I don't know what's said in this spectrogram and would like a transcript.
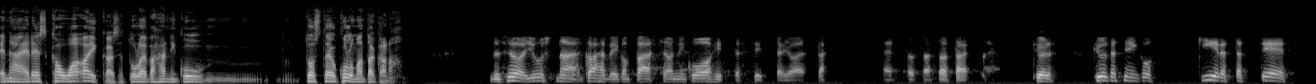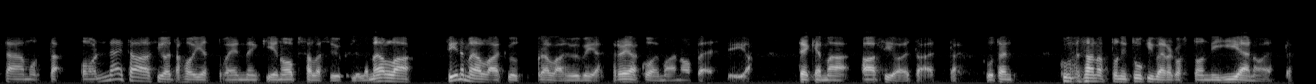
enää edes kauan aikaa. Se tulee vähän niin kuin tuosta jo kulman takana. No se on just näin. Kahden viikon päässä se on niin kuin ohitte sitten jo, että, että tota, tota, kyllä, kyllä tässä niin kuin kiirettä teettää, mutta on näitä asioita hoidettu ennenkin Opsalla syklillä. Me ollaan, siinä me ollaan kyllä todella hyviä reagoimaan nopeasti ja tekemään asioita, että kuten, kuten sanottu, niin tukiverkosto on niin hieno, että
